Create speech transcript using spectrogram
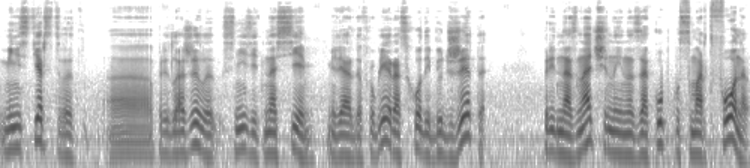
министерство предложило снизить на 7 миллиардов рублей расходы бюджета – предназначенные на закупку смартфонов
